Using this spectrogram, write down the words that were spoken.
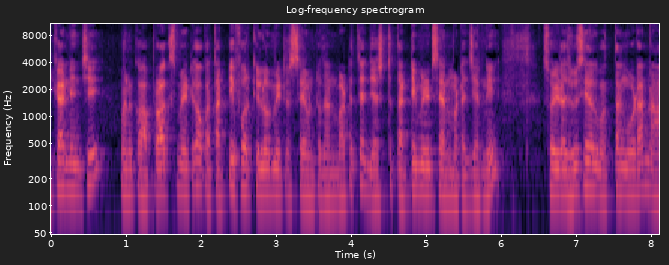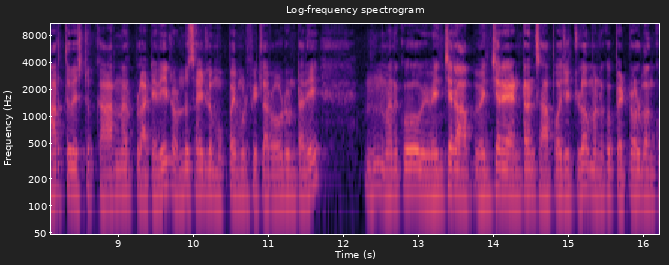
ఇక్కడి నుంచి మనకు అప్రాక్సిమేట్గా ఒక థర్టీ ఫోర్ కిలోమీటర్సే ఉంటుంది అనమాట జస్ట్ థర్టీ మినిట్సే అనమాట జర్నీ. సో ఇక్కడ చూసేది మొత్తం కూడా నార్త్ వెస్ట్ కార్నర్ ప్లాట్ ఇది. రెండు సైడ్లు ముప్పై మూడు ఫీట్ల రోడ్ ఉంటుంది. మనకు వెంచర్ ఆప్ వెంచర్ ఎంట్రన్స్ ఆపోజిట్లో మనకు పెట్రోల్ బంక్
